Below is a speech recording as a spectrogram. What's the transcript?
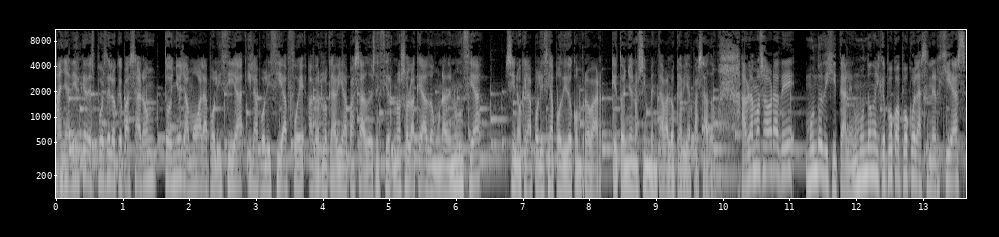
Añadir que después de lo que pasaron, Toño llamó a la policía y la policía fue a ver lo que había pasado. Es decir, no solo ha quedado en una denuncia, sino que la policía ha podido comprobar que Toño nos inventaba lo que había pasado. Hablamos ahora de mundo digital, en un mundo en el que poco a poco las energías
